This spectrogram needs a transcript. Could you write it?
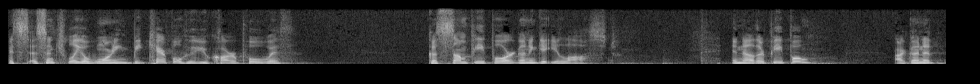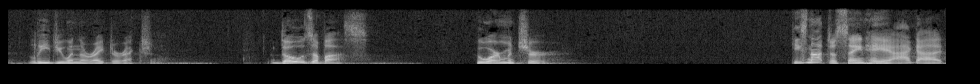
It's essentially a warning. Be careful who you carpool with, because some people are going to get you lost, and other people are going to lead you in the right direction. Those of us who are mature, He's not just saying, hey, I got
